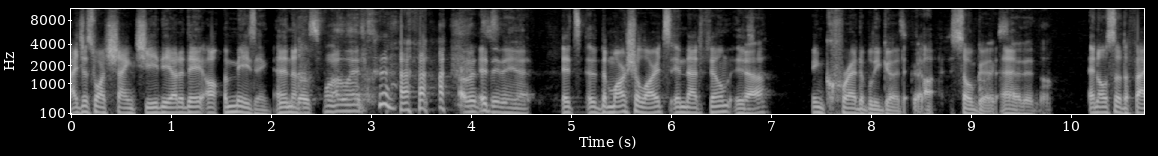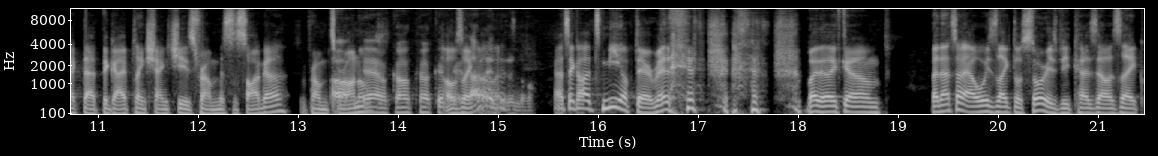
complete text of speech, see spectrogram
I just watched Shang Chi the other day. Oh, amazing! And uh, spoil it. I haven't seen it yet. It's uh, the martial arts in that film is yeah. Incredibly good. good. Uh, so good. and, and, also the fact that the guy playing Shang Chi is from Mississauga, from Toronto. Oh, yeah, okay, okay, okay. I was like, that oh, that's like, oh, it's me up there, man. but like, um, but that's why I always like those stories because I was like,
